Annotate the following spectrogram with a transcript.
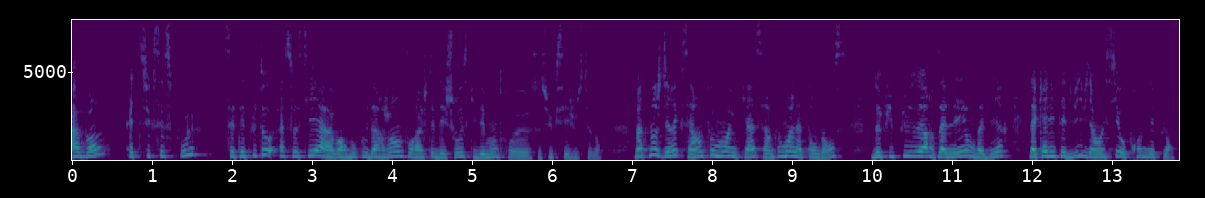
Avant, être successful, c'était plutôt associé à avoir beaucoup d'argent pour acheter des choses qui démontrent euh, ce succès justement. Maintenant, je dirais que c'est un peu moins le cas, c'est un peu moins la tendance. Depuis plusieurs années, on va dire, la qualité de vie vient aussi au premier plan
